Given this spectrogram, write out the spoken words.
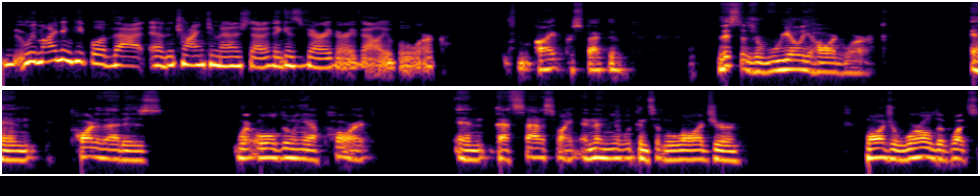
reminding people of that and trying to manage that i think is very very valuable work. From my perspective this is really hard work. And part of that is we're all doing our part and that's satisfying. And then you look into the larger larger world of what's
